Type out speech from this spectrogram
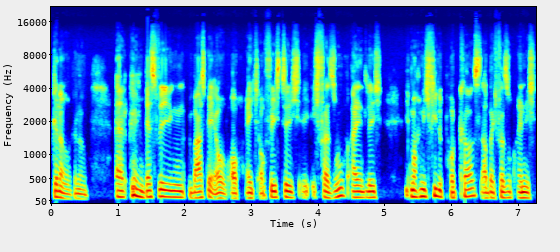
Genau, genau. Äh, deswegen war es mir auch, auch eigentlich auch wichtig. Ich versuche eigentlich, ich mache nicht viele Podcasts, aber ich versuche eigentlich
